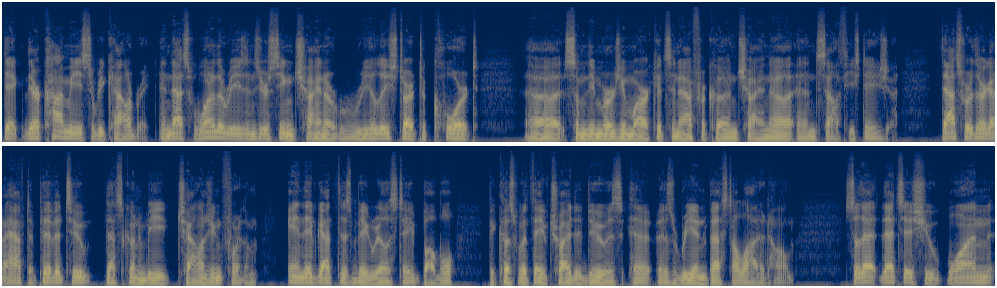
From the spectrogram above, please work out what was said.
they, their economy needs to recalibrate, and that's one of the reasons you're seeing China really start to court uh, some of the emerging markets in Africa and China and Southeast Asia. That's where they're going to have to pivot to. That's going to be challenging for them, and they've got this big real estate bubble because what they've tried to do is uh, is reinvest a lot at home. So that that's issue one,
